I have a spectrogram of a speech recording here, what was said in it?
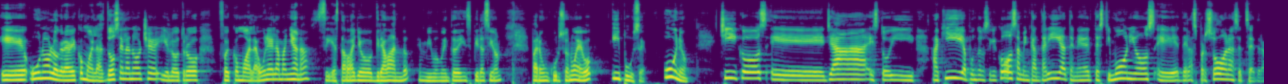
eh, uno lo grabé como a las 12 de la noche y el otro fue como a la 1 de la mañana. Sí, estaba yo grabando en mi momento de inspiración para un curso nuevo y puse, uno, chicos, eh, ya estoy aquí, a punto de no sé qué cosa, me encantaría tener testimonios eh, de las personas, etc.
